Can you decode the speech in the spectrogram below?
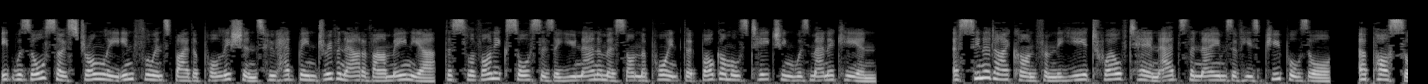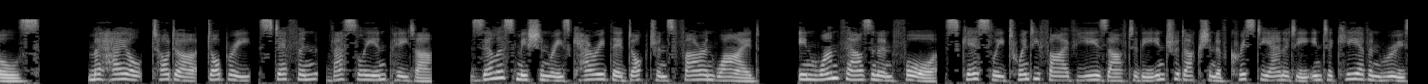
It was also strongly influenced by the Paulicians who had been driven out of Armenia. The Slavonic sources are unanimous on the point that Bogomil's teaching was Manichaean. A synodicon from the year 1210 adds the names of his pupils or apostles Mihail, Todor, Dobry, Stephan, Vasily and Peter. Zealous missionaries carried their doctrines far and wide. In 1004, scarcely 25 years after the introduction of Christianity into Kievan Rus,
